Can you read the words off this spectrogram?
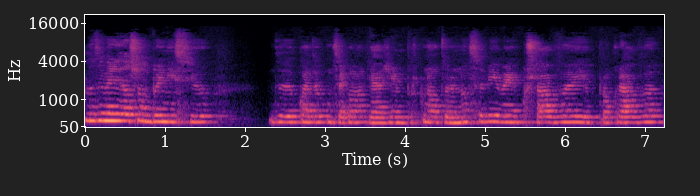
mas a maioria deles são do início de quando eu comecei com a maquilhagem, porque na altura não sabia bem o que gostava e o que procurava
